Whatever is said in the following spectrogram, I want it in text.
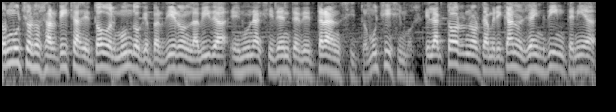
Son muchos los artistas de todo el mundo que perdieron la vida en un accidente de tránsito, muchísimos. El actor norteamericano James Dean tenía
